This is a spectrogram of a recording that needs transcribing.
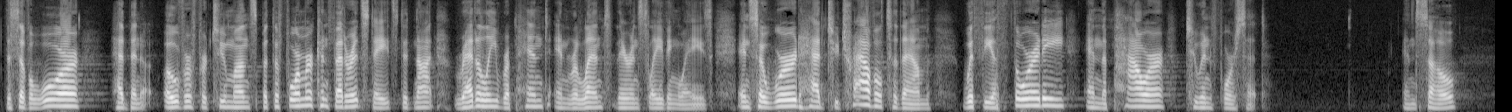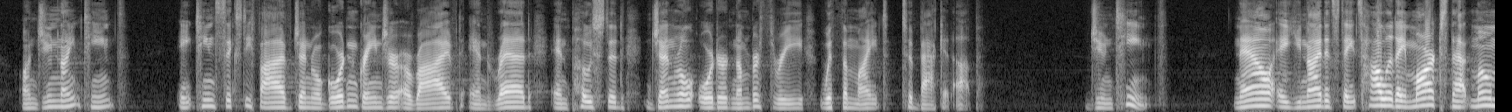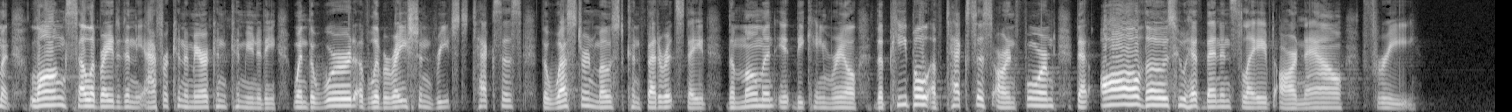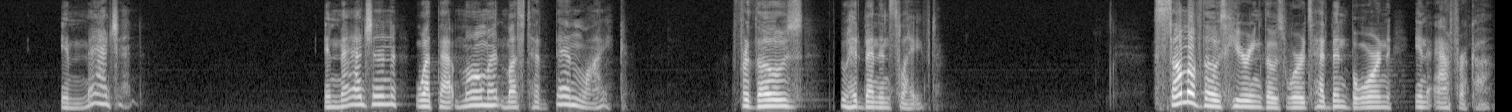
The Civil War had been over for two months, but the former Confederate states did not readily repent and relent their enslaving ways. And so word had to travel to them with the authority and the power to enforce it. And so, on June 19th, 1865, General Gordon Granger arrived and read and posted General Order Number Three with the might to back it up. Juneteenth, now, a United States holiday marks that moment, long celebrated in the African American community, when the word of liberation reached Texas, the westernmost Confederate state, the moment it became real. The people of Texas are informed that all those who have been enslaved are now free. Imagine. Imagine what that moment must have been like for those who had been enslaved. Some of those hearing those words had been born in Africa.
